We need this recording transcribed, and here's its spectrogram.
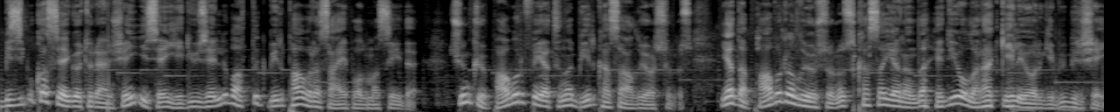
Bizi bu kasaya götüren şey ise 750 wattlık bir power'a sahip olmasıydı. Çünkü power fiyatına bir kasa alıyorsunuz ya da power alıyorsunuz kasa yanında hediye olarak geliyor gibi bir şey.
